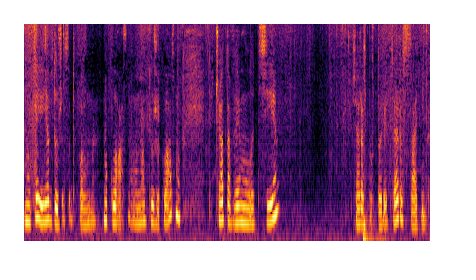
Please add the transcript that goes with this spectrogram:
ну це я дуже задоволена. Ну класно, вона дуже класно. Дівчата, ви молодці. Ще раз повторюю, це розсадник.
